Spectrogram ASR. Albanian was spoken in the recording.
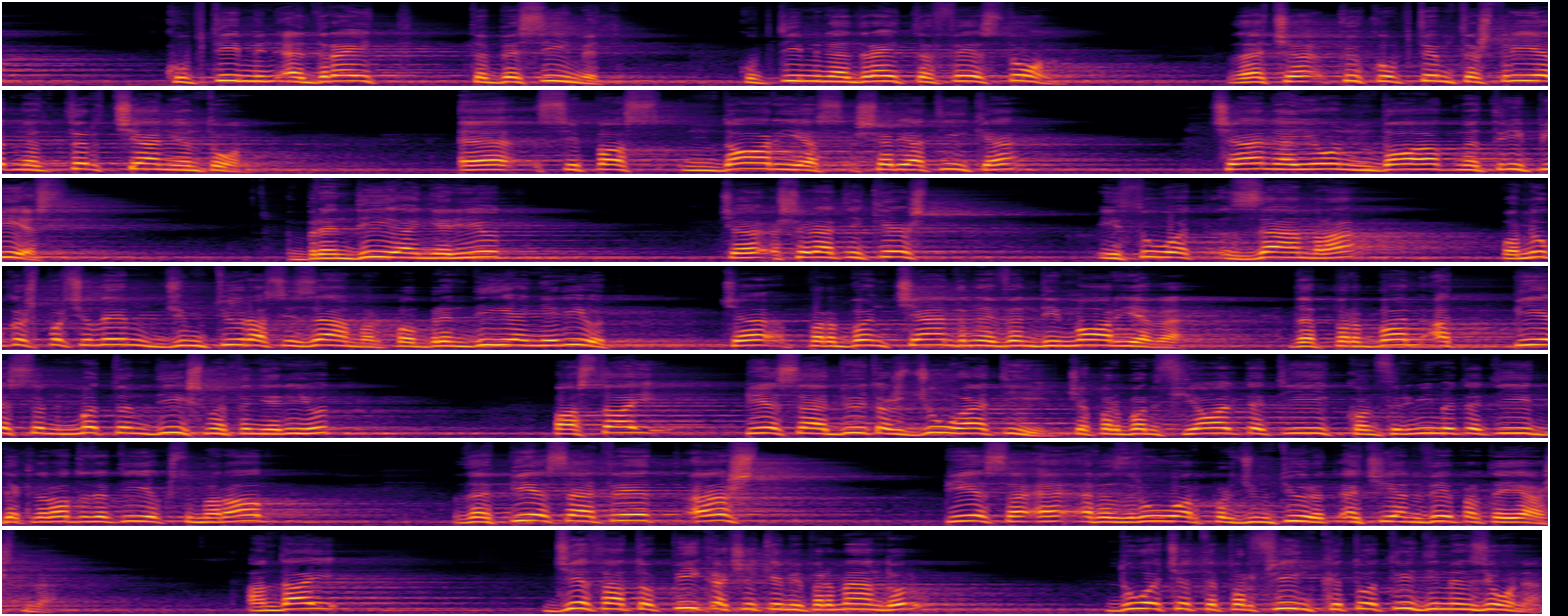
kuptimin e drejtë të besimit, kuptimin e drejtë të fesë tonë, dhe që ky kuptim të shtrihet në tërë qenien tonë. E sipas ndarjes sheriatike, qenia jonë ndahet në tri pjesë. Brendia e njeriut që sheriatikisht i thuhet zemra, por nuk është për qëllim gjymtyra si zemër, por brendia e njeriut që përbën qendrën e vendimmarrjeve dhe përbën atë pjesën më të ndjeshme të njeriut, Pastaj pjesa e dytë është gjuha e tij, që përbën fjalët e tij, konfirmimet e tij, deklaratat e tij e kështu me radhë. Dhe pjesa e tretë është pjesa e rezervuar për gjymtyrët e që janë veprat e jashtme. Andaj gjitha ato pika që kemi përmendur duhet që të përfshijnë këto tri dimensione.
